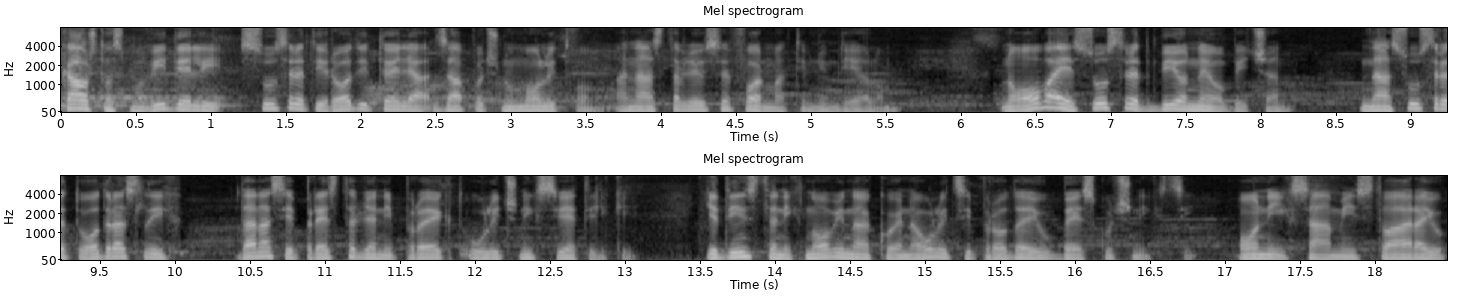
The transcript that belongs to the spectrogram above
Kao što smo vidjeli, susreti roditelja započnu molitvom, a nastavljaju se formativnim dijelom. No ovaj je susret bio neobičan. Na susretu odraslih danas je predstavljeni projekt uličnih svjetiljki, jedinstvenih novina koje na ulici prodaju beskućnici. Oni ih sami stvaraju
